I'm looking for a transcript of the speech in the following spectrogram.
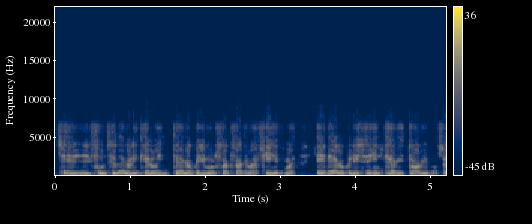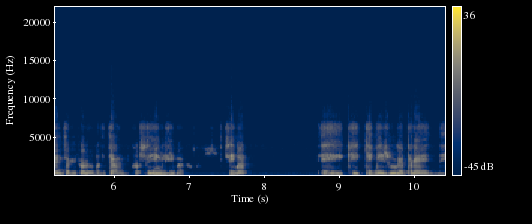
c'è il funzionario lì che lo interroga, gli vuole far fare una firma. È vero che lì sei in territorio, non sei in territorio britannico, sei in Libano. Sì, ma eh, che, che misure prendi?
